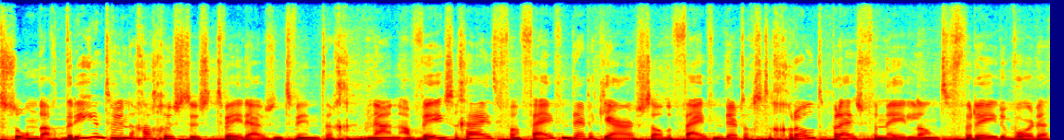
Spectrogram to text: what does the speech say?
Zondag 23 augustus 2020. Na een afwezigheid van 35 jaar zal de 35e grote prijs van Nederland verreden worden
